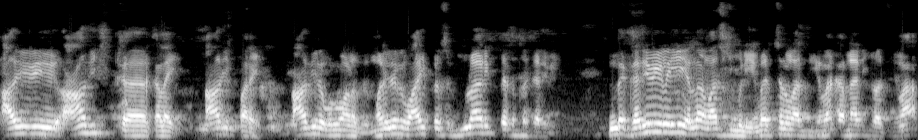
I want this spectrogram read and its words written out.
ஆதி ஆதி க- கலை ஆதிப்பறை ஆதியில் உருவானது. மனிதர்கள் வாய் பேசுறதுக்கு முன்னாடி பேசுகிற கருவி. இந்த கருவியிலேயே எல்லாம் வாசிக்க முடியும். வெஸ்டர்ன் வாசிக்கலாம் கர்நாடிக் வாசிக்கலாம்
